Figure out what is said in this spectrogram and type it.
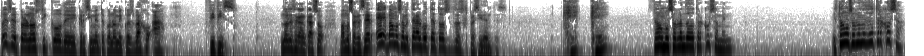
pues el pronóstico de crecimiento económico es bajo, ah, fifis, no les hagan caso, vamos a crecer, ¡eh! Vamos a meter al bote a todos estos expresidentes. ¿Qué? ¿Qué? Estábamos hablando de otra cosa, men. Estábamos hablando de otra cosa.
